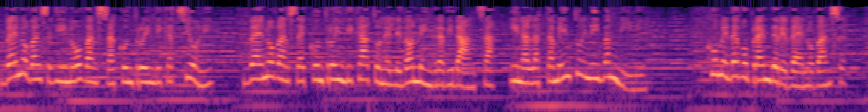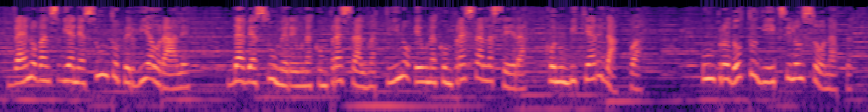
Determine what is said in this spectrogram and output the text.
Venovans di Innovans ha controindicazioni? Venovans è controindicato nelle donne in gravidanza, in allattamento e nei bambini. Come devo prendere Venovans? Venovans viene assunto per via orale. Deve assumere una compressa al mattino e una compressa alla sera, con un bicchiere d'acqua. Un prodotto di Y Sonat.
